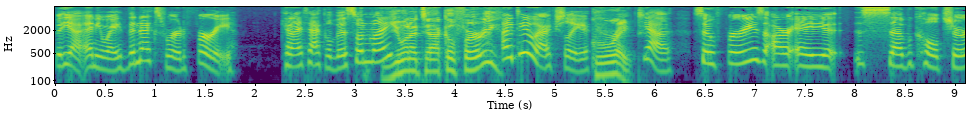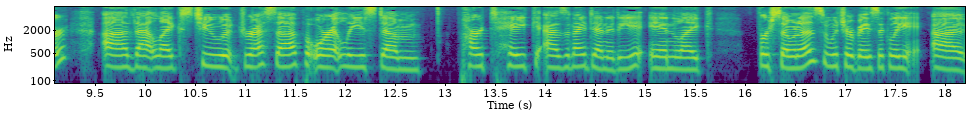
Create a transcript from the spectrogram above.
But yeah, anyway, the next word, furry. Can I tackle this one, Mike? You want to tackle furry? I do, actually. Great. Yeah. So furries are a subculture uh, that likes to dress up or at least um, partake as an identity in like personas, which are basically uh,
